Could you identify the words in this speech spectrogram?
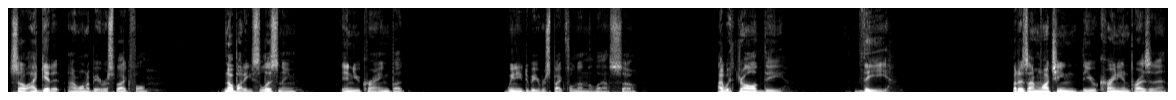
So I get it. I want to be respectful. Nobody's listening in Ukraine, but we need to be respectful nonetheless. So I withdraw the the. But as I'm watching the Ukrainian president,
